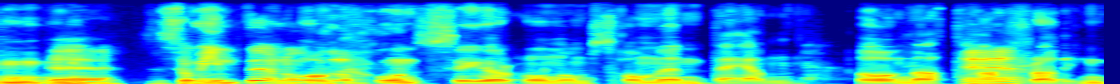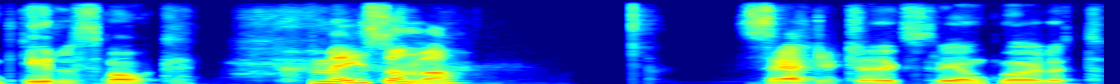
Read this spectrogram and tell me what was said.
Mm. Eh, som inte är någon. Och hon ser honom som en vän. Åh Natasha, din killsmak. Mason va? Säkert. Det är extremt möjligt.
